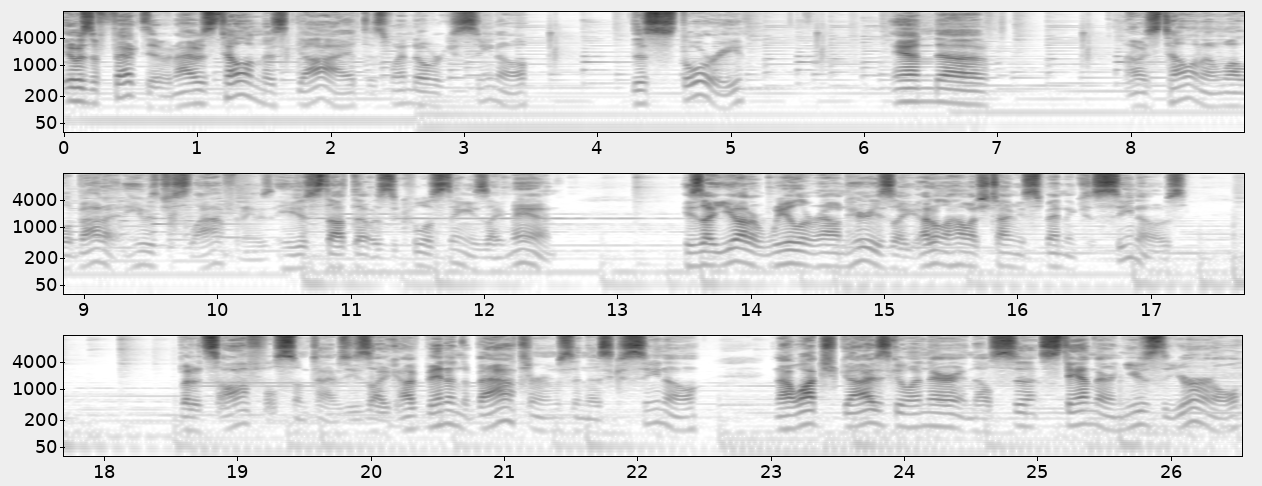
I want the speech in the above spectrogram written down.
it was effective. And I was telling this guy at this Wendover casino this story, and uh, I was telling him all about it, and he was just laughing. He was he just thought that was the coolest thing. He's like, man, he's like, you got to wheel around here. He's like, I don't know how much time you spend in casinos, but it's awful sometimes. He's like, I've been in the bathrooms in this casino, and I watch guys go in there and they'll sit, stand there and use the urinal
